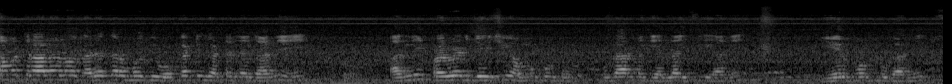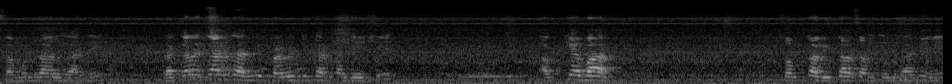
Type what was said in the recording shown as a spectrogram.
సంవత్సరాలలో నరేంద్ర మోదీ ఒక్కటి కట్టలే కానీ అన్నీ ప్రైవేట్ చేసి అమ్ముకుంటున్నారు. ఉదాహరణకి ఎల్ఐసి కానీ ఎయిర్పోర్ట్లు కానీ సముద్రాలు కానీ రకరకాలుగా అన్ని ప్రైవేటీకరణ చేసి అబ్కే బార్ సొక్క వికాస్ అంటుంది కానీ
